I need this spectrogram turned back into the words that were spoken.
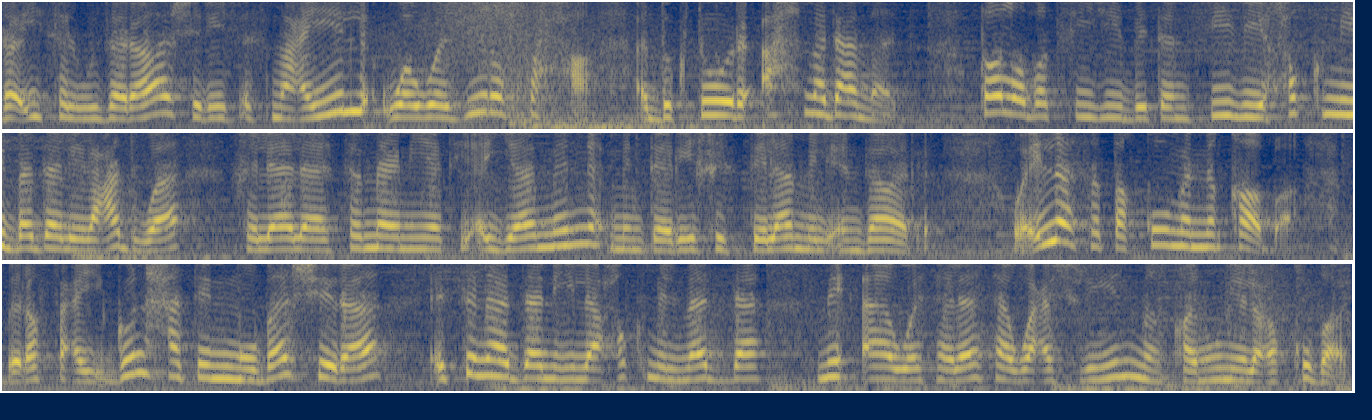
رئيس الوزراء شريف إسماعيل ووزير الصحة الدكتور أحمد عماد. طالبت فيه بتنفيذ حكم بدل العدوى خلال ثمانية أيام من تاريخ استلام الإنذار. وإلا ستقوم النقابة برفع جنحة مباشرة استنادا إلى حكم المادة 123 من قانون العقوبات.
